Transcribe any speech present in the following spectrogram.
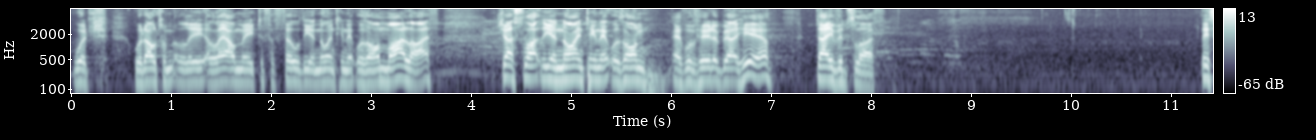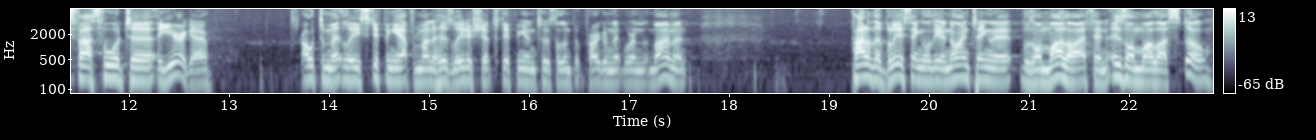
which would ultimately allow me to fulfill the anointing that was on my life, just like the anointing that was on, as we've heard about here, David's life. Let's fast forward to a year ago. Ultimately, stepping out from under his leadership, stepping into this Olympic program that we're in at the moment. Part of the blessing or the anointing that was on my life and is on my life still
